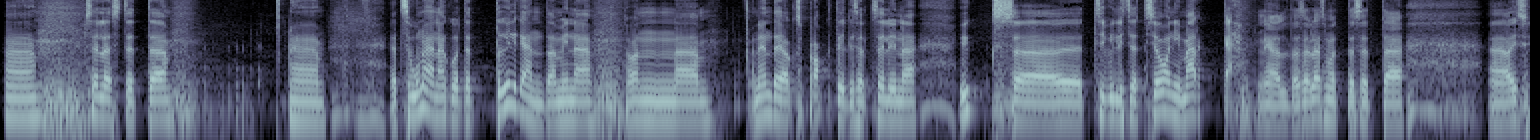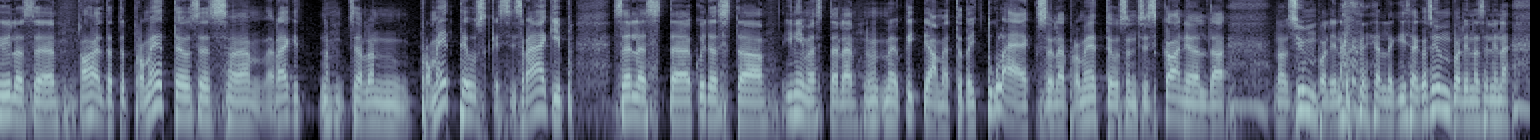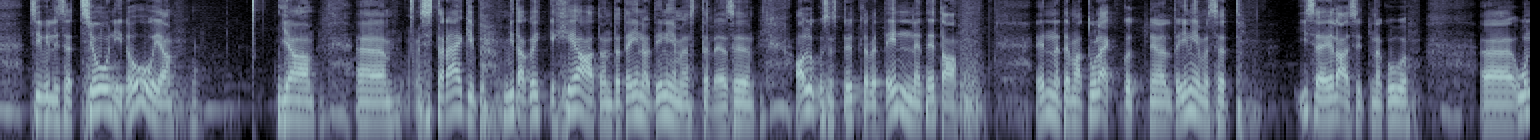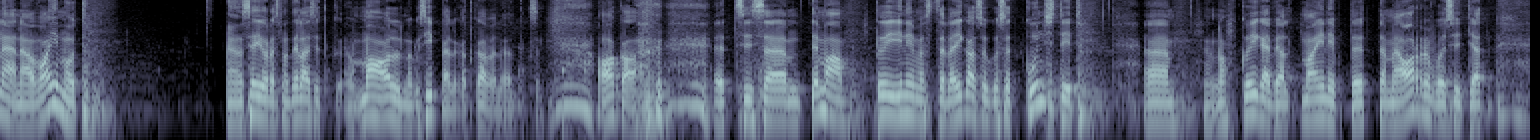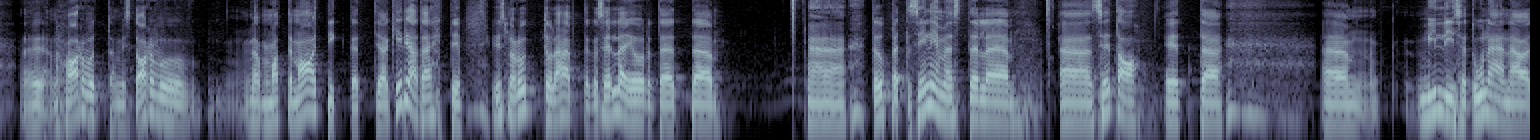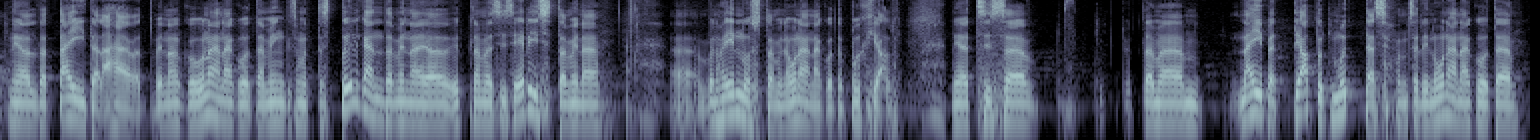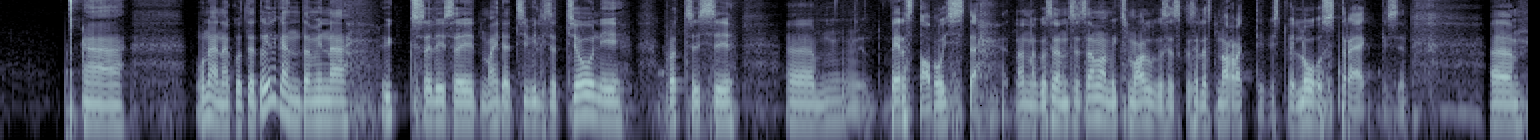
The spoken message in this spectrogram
äh, sellest, et äh, äh et see unenägude tõlgendamine on äh, nende jaoks praktiliselt selline üks äh, tsivilisatsiooni märke nii-öelda selles mõttes, et äh, Aeschylose aheldatud Prometheuses äh, räägib, noh, seal on Prometheus, kes siis räägib sellest, äh, kuidas ta inimestele, me kõik teame, et ta tõi tule, eks ole, Prometheus on siis ka nii-öelda no sümbolina jällegi ise ka sümbolina selline tsivilisatsiooni tooja ja äh, siis ta räägib, mida kõike head on ta teinud inimestele ja see alguses ta ütleb, et enne teda, enne tema tulekut nii-öelda inimesed ise elasid nagu äh, unenäo vaimud äh, seejuures nad elasid maa all nagu sipelgad ka veel öeldakse. aga et siis äh, tema tõi inimestele igasugused kunstid. noh, kõigepealt mainib ta, ütleme arvusid ja noh arvutamist, arvu noh matemaatikat ja kirjatähti. üsna ruttu läheb ta ka selle juurde, et ta õpetas inimestele seda et ähm, millised unenäod nii-öelda täide lähevad või nagu unenägude mingis mõttes tõlgendamine ja ütleme siis eristamine äh, või noh, ennustamine unenägude põhjal. nii et siis äh, ütleme, näib, et teatud mõttes on selline unenägude äh,, unenägude tõlgendamine üks selliseid, ma ei tea, tsivilisatsiooni protsessi äh, verstaposte, et noh, nagu see on seesama, miks ma alguses ka sellest narratiivist või loost rääkisin. Ähm,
